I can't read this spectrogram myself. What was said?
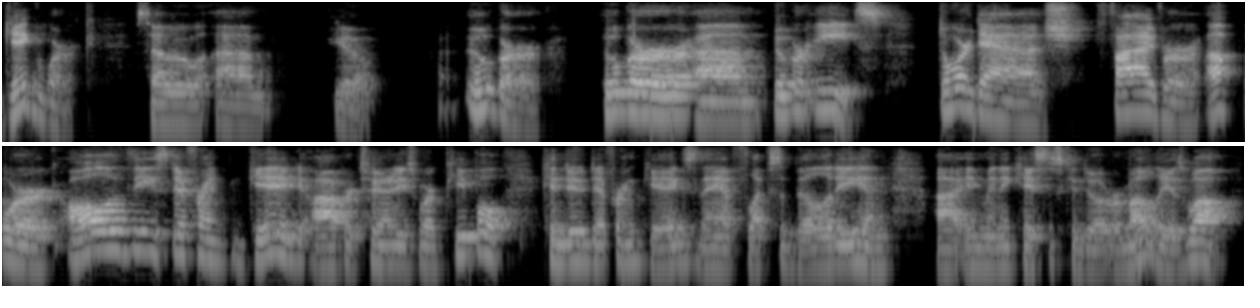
gig work. So, um, you know, Uber, Uber, um, Uber Eats, DoorDash, Fiverr, Upwork, all of these different gig opportunities where people can do different gigs. They have flexibility and uh, in many cases can do it remotely as well.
